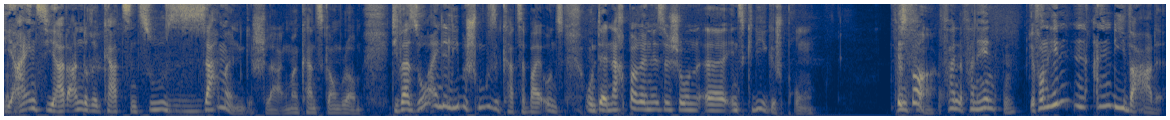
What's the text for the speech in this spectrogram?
die Heinzi hat andere Katzen zusammengeschlagen, man kann es kaum glauben. Die war so eine liebe Schmusekatze bei uns und der Nachbarin ist sie schon äh, ins Knie gesprungen. Das war. Von, von hinten. Ja, von hinten an die Wade.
